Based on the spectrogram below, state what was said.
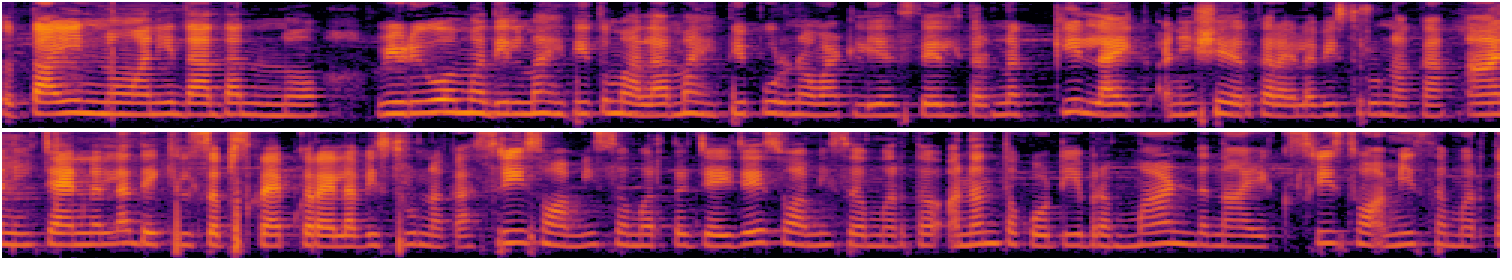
तर ताईंनो आणि दादांनो व्हिडिओमधील माहिती तुम्हाला माहितीपूर्ण वाटली असेल तर नक्की लाईक आणि शेअर करायला विसरू नका. आणि चॅनलला देखील सबस्क्राईब करायला विसरू नका. श्री स्वामी समर्थ जय जय स्वामी समर्थ अनंत कोटी ब्रह्मांड नायक श्री स्वामी समर्थ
